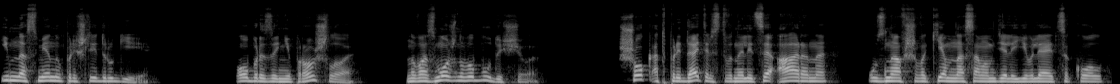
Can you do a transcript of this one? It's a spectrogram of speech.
им на смену пришли другие. Образы не прошлого, но возможного будущего. Шок от предательства на лице Аарона, узнавшего, кем на самом деле является Кол,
